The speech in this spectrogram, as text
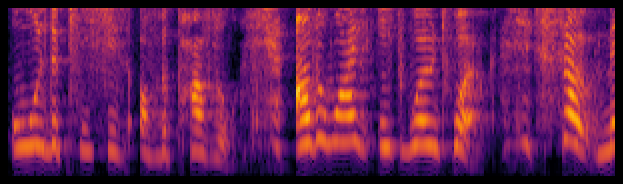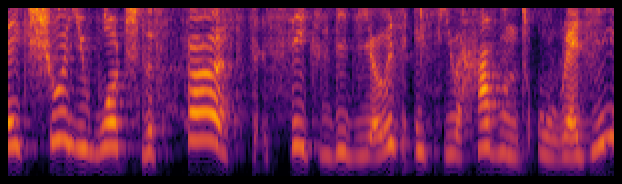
all the pieces of the puzzle. Otherwise, it won't work. So make sure you watch the first six videos if you haven't already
